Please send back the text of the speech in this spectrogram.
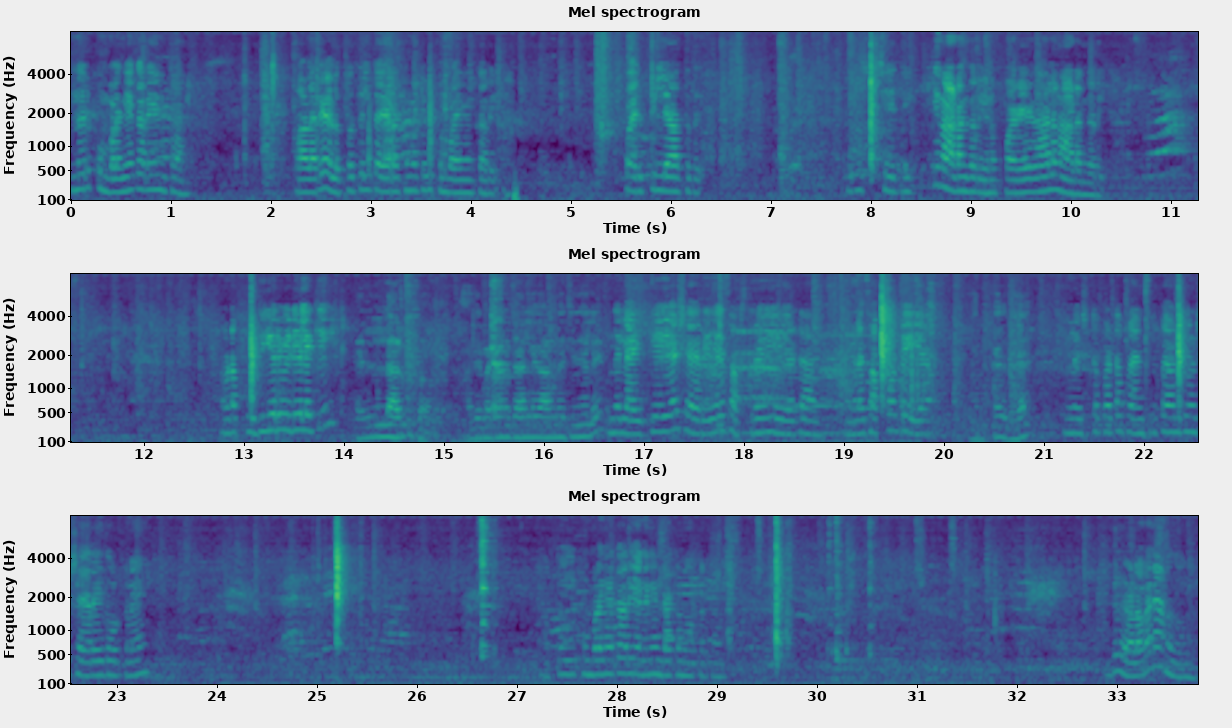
ഇന്നൊരു കുമ്പളങ്ങ കറിയാണ് കേട്ടോ വളരെ എളുപ്പത്തിൽ തയ്യാറാക്കാൻ പറ്റിയൊരു കുമ്പളങ്ങ കറി. പരിപ്പില്ലാത്തത്. ഒരു ശരിക്ക് നാടൻ കറിയാണ്. പഴയകാല നാടൻ കറി. നമ്മുടെ പുതിയൊരു വീഡിയോയിലേക്ക് എല്ലാവർക്കും സ്വാഗതം. ആദ്യമായിട്ടാണ് ചാനൽ കാണുന്നത് വെച്ച് കഴിഞ്ഞാൽ ഒന്ന് ലൈക്ക് ചെയ്യുക ഷെയർ ചെയ്യുക സബ്സ്ക്രൈബ് ചെയ്യുക കേട്ടോ നമ്മളെ സപ്പോർട്ട് ചെയ്യുക. നിങ്ങൾ ഇഷ്ടപ്പെട്ട ഫ്രണ്ട്സിൽ ഫാമിലിക്കും ഷെയർ ചെയ്ത് കൊടുക്കണേ. അപ്പോൾ ഈ കുമ്പളങ്ങ കറി എങ്ങനെ ഉണ്ടാക്കാൻ നോക്കട്ടെ. ഇത് ഇളവനാണ് തോന്നുന്നു.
